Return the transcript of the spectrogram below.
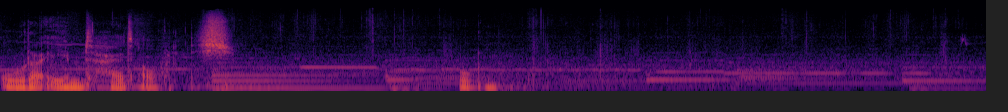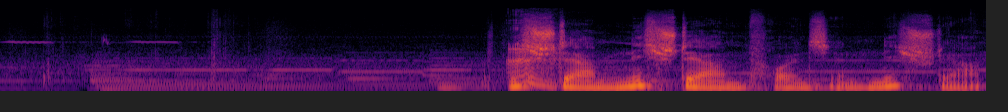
Oder eben halt auch nicht. Gucken. Nicht sterben, nicht sterben, Freundchen. Nicht sterben.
